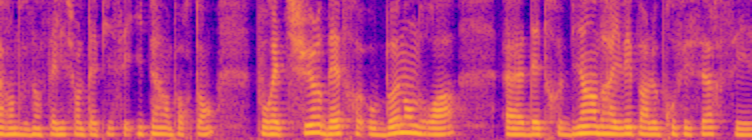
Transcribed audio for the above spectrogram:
avant de vous installer sur le tapis, c'est hyper important pour être sûr d'être au bon endroit, euh, d'être bien drivé par le professeur. C'est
